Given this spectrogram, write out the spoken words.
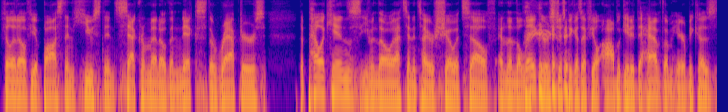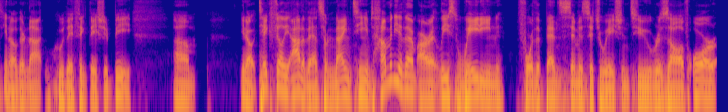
Philadelphia, Boston, Houston, Sacramento, the Knicks, the Raptors. The Pelicans, even though that's an entire show itself, and then the Lakers, just because I feel obligated to have them here because you know they're not who they think they should be. Um, you know, take Philly out of that. So nine teams. How many of them are at least waiting for the Ben Simmons situation to resolve, or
